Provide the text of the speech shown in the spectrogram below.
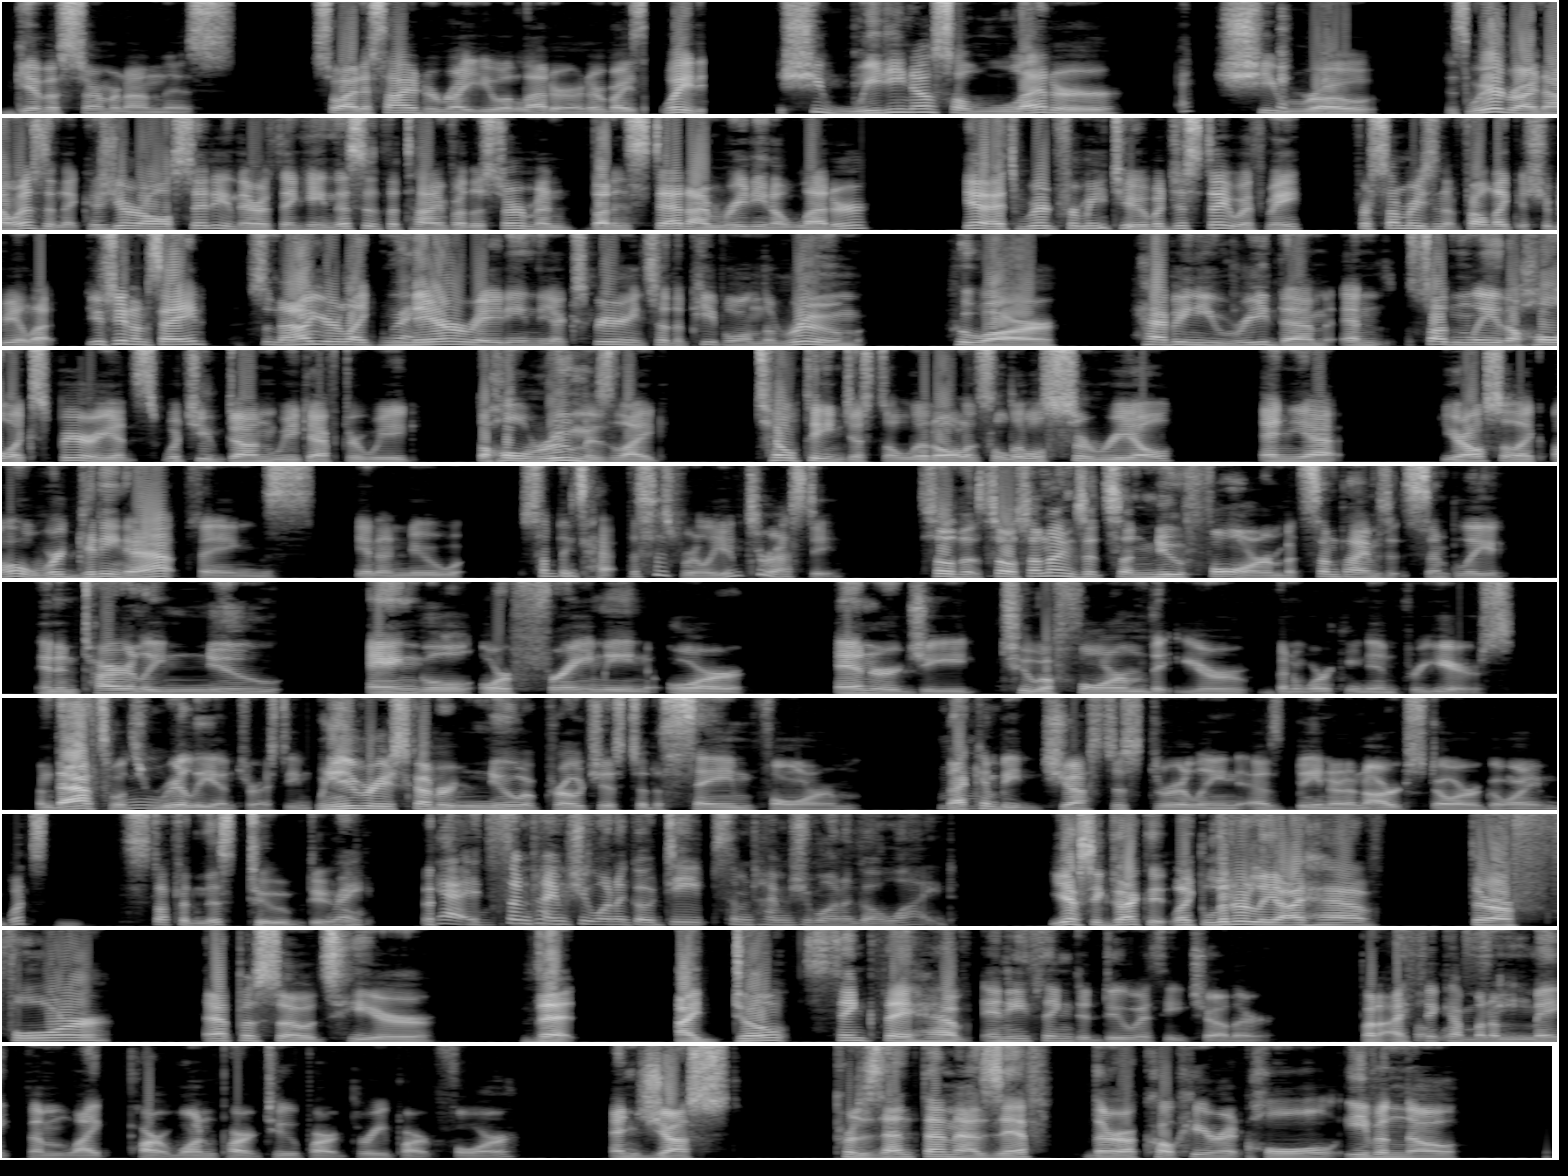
give a sermon on this. So I decided to write you a letter. And everybody's, wait, is she reading us a letter she wrote? It's weird right now, isn't it? Because you're all sitting there thinking this is the time for the sermon, but instead I'm reading a letter. Yeah, it's weird for me too, but just stay with me. For some reason, it felt like it should be a letter. You see what I'm saying? So now you're like right. narrating the experience of the people in the room who are having you read them, and suddenly the whole experience, which you've done week after week, the whole room is like tilting just a little. It's a little surreal, and yet you're also like, oh, we're getting at things in a new something's ha- this is really interesting. So that so sometimes it's a new form, but sometimes it's simply an entirely new angle or framing or energy to a form that you've been working in for years. And that's what's really interesting. When you discover new approaches to the same form, that can mm-hmm. be just as thrilling as being in an art store going, what's stuff in this tube do? Right. Yeah, it's sometimes you want to go deep, sometimes you want to go wide. Yes, exactly. Like literally, I have, there are four episodes here that I don't think they have anything to do with each other, but I But think we'll I'm going to make them like part one, part two, part three, part four, and just present them as if they're a coherent whole, even though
